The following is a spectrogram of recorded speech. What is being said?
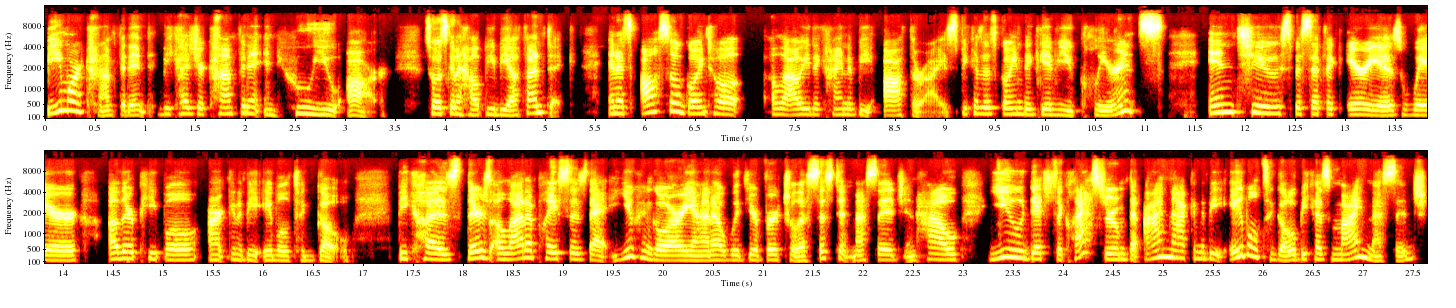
be more confident because you're confident in who you are. So it's going to help you be authentic. And it's also going to allow you to kind of be authorized because it's going to give you clearance into specific areas where other people aren't going to be able to go because there's a lot of places that you can go, Ariana, with your virtual assistant message and how you ditch the classroom that I'm not going to be able to go because my message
